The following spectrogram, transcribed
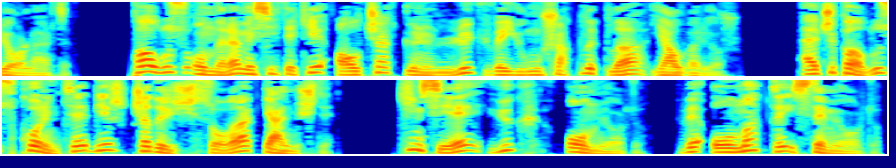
diyorlardı. Paulus onlara Mesih'teki alçak gönüllülük ve yumuşaklıkla yalvarıyor. Elçi Paulus Korint'e bir çadır işçisi olarak gelmişti. Kimseye yük olmuyordu ve olmak da istemiyordu.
